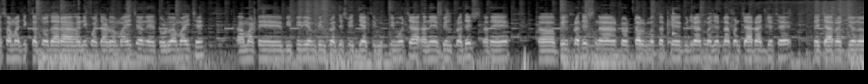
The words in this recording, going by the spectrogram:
અસામાજિક તત્વો દ્વારા હની પહોંચાડવામાં આવી છે અને તોડવામાં આવી છે. આ માટે બીપીવીએમ ભીલ પ્રદેશ વિદ્યાર્થી મુક્તિ મોરચા અને ભીલ પ્રદેશ અને ભીલ પ્રદેશના ટોટલ મતલબ કે ગુજરાતમાં જેટલા પણ ચાર રાજ્યો છે તે ચાર રાજ્યોનો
